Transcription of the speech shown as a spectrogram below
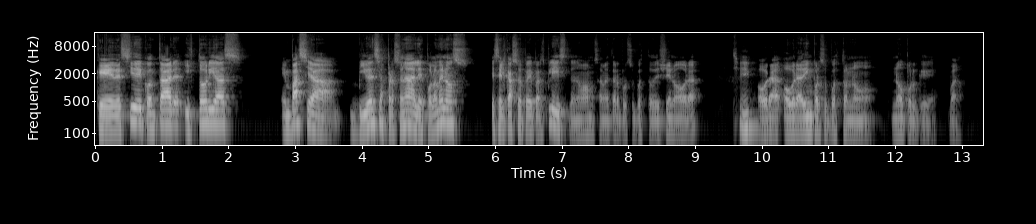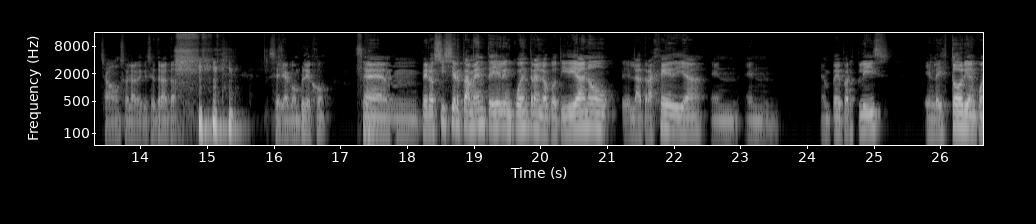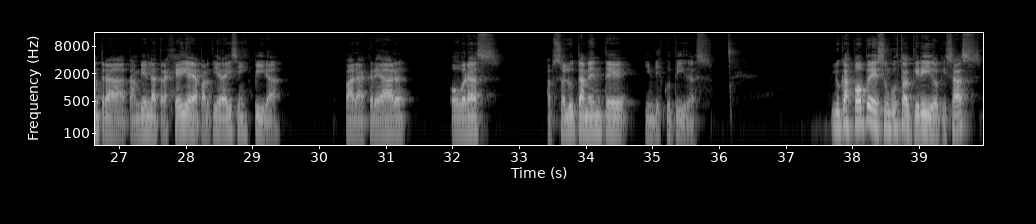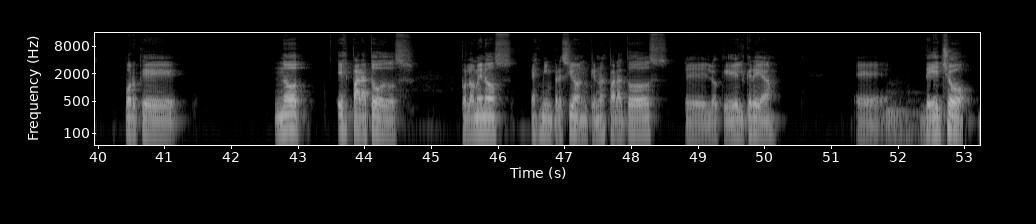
que decide contar historias en base a vivencias personales, por lo menos es el caso de Papers, Please, donde nos vamos a meter, por supuesto, de lleno ahora. Sí. Obra, Obradín, por supuesto, no, no porque, bueno, ya vamos a hablar de qué se trata. Sería complejo. Em, pero sí, ciertamente él encuentra en lo cotidiano eh, la tragedia en, en, Papers, Please. En la historia encuentra también la tragedia y a partir de ahí se inspira para crear obras absolutamente indiscutidas. Lucas Pope es un gusto adquirido, quizás, porque no es para todos, por lo menos es mi impresión, que no es para todos eh, lo que él crea. Eh, de hecho,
